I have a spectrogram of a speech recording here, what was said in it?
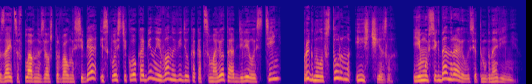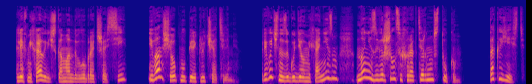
Зайцев плавно взял штурвал на себя, и сквозь стекло кабины Иван увидел, как от самолета отделилась тень, прыгнула в сторону и исчезла. Ему всегда нравилось это мгновение. Лев Михайлович скомандовал убрать шасси, Иван щелкнул переключателями. Привычно загудел механизм, но не завершился характерным стуком. Так и есть.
